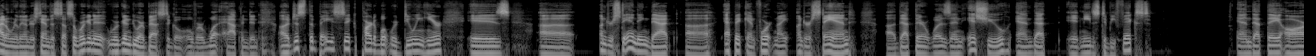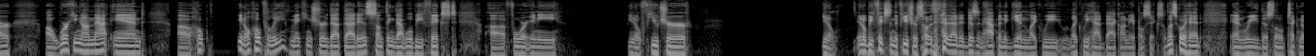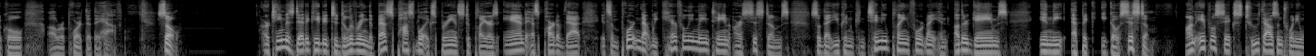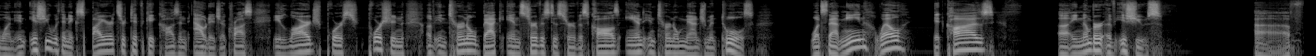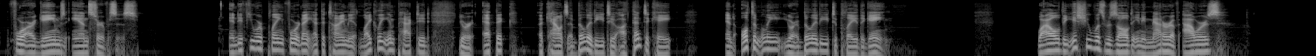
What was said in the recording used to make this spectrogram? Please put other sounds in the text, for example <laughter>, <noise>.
I don't really understand this stuff, so we're gonna we're gonna do our best to go over what happened and uh, just the basic part of what we're doing here is uh, understanding that uh, Epic and Fortnite understand uh, that there was an issue and that it needs to be fixed, and that they are uh, working on that and uh, hope you know hopefully making sure that that is something that will be fixed uh, for any you know future you know it'll be fixed in the future so <laughs> that it doesn't happen again like we like we had back on April 6th. So let's go ahead and read this little technical uh, report that they have. So our team is dedicated to delivering the best possible experience to players, and as part of that, it's important that we carefully maintain our systems so that you can continue playing Fortnite and other games in the Epic ecosystem. On April 6, 2021, an issue with an expired certificate caused an outage across a large por portion of internal back end service to service calls and internal management tools. What's that mean? Well, it caused uh, a number of issues uh, for our games and services. And if you were playing Fortnite at the time, it likely impacted your Epic account's ability to authenticate and ultimately your ability to play the game. While the issue was resolved in a matter of hours,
